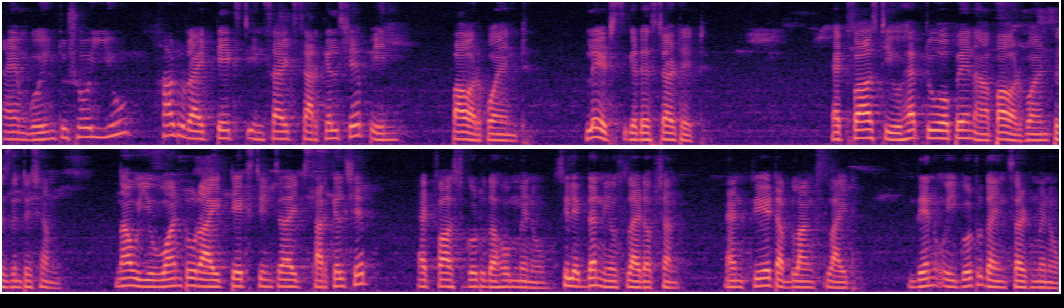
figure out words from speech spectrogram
I am going to show you how to write text inside circle shape in PowerPoint. Let's get started. At first, you have to open a PowerPoint presentation. Now you want to write text inside circle shape. At first, go to the home menu, select the new slide option and create a blank slide. Then we go to the insert menu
